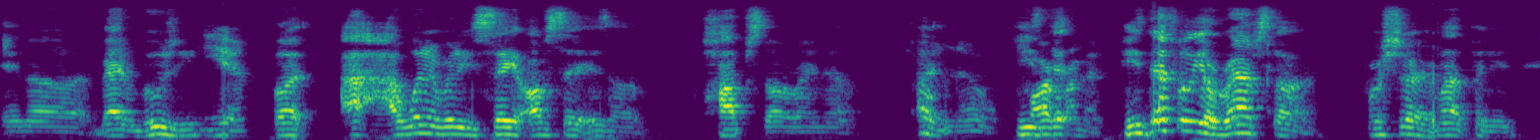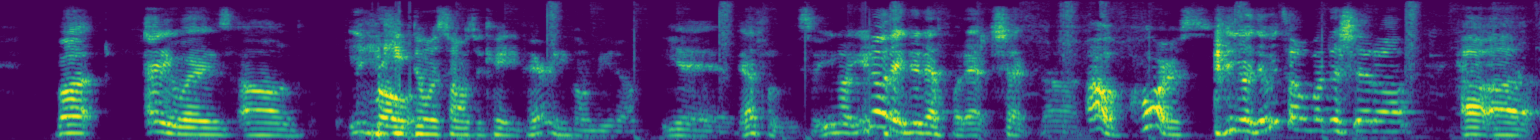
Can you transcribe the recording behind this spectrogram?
in uh Bad and Bougie, Yeah. but I, I wouldn't really say Offset is a pop star right now. Oh no. He's Far de- from it. He's definitely a rap star for sure, in my opinion. But anyways, um, If Ebro, he keep doing songs with Katy Perry, he's gonna be though. yeah, definitely. So you know, you know they did that for that check, dog. Oh, of course. Yo, did we talk about this shit at How uh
